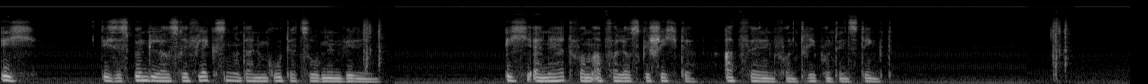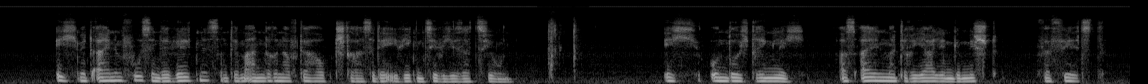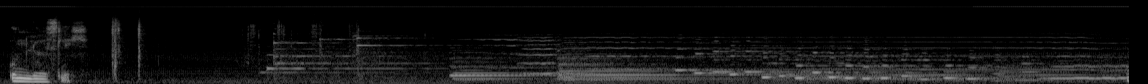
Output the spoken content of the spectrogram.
Ich, dieses Bündel aus Reflexen und einem gut erzogenen Willen. Ich ernährt vom Abfall aus Geschichte, Abfällen von Trieb und Instinkt. Ich mit einem Fuß in der Wildnis und dem anderen auf der Hauptstraße der ewigen Zivilisation. Ich undurchdringlich, aus allen Materialien gemischt, verfilzt, unlöslich.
